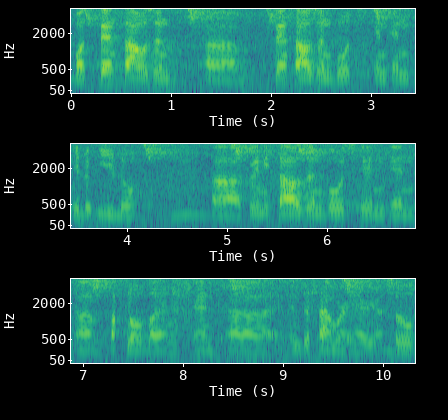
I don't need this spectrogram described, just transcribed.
about 10,000 um, 10,000 boats in, in Iloilo uh, 20,000 boats in in um, Tacloban and uh, in the Samar area. So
